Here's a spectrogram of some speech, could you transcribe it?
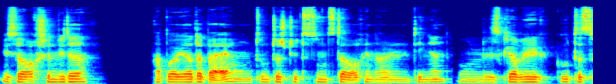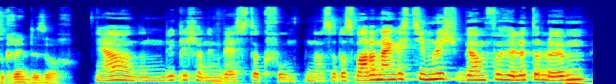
ist er auch schon wieder ein paar Jahre dabei und unterstützt uns da auch in allen Dingen und ist, glaube ich, gut, dass so gerannt ist auch. ja, und dann wirklich einen Investor gefunden. Also das war dann eigentlich ziemlich, wir haben für der Löwen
